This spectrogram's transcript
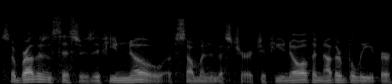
So, brothers and sisters, if you know of someone in this church, if you know of another believer,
